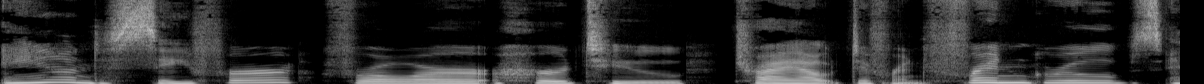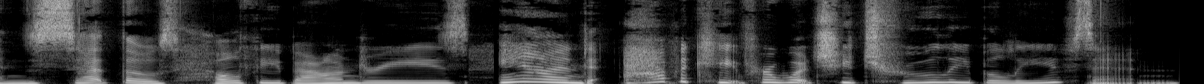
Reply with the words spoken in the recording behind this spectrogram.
and safer for her to try out different friend groups and set those healthy boundaries and advocate for what she truly believes in.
